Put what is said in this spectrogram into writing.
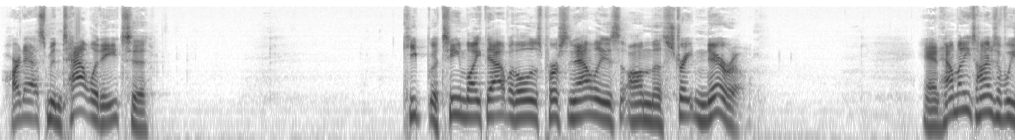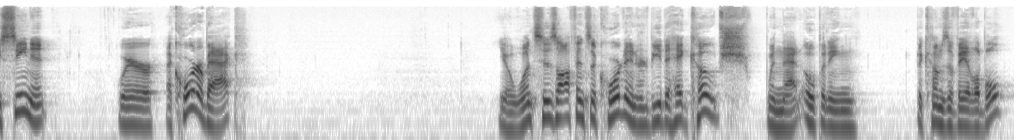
hard ass mentality to keep a team like that with all those personalities on the straight and narrow. And how many times have we seen it where a quarterback, you know, wants his offensive coordinator to be the head coach when that opening becomes available,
